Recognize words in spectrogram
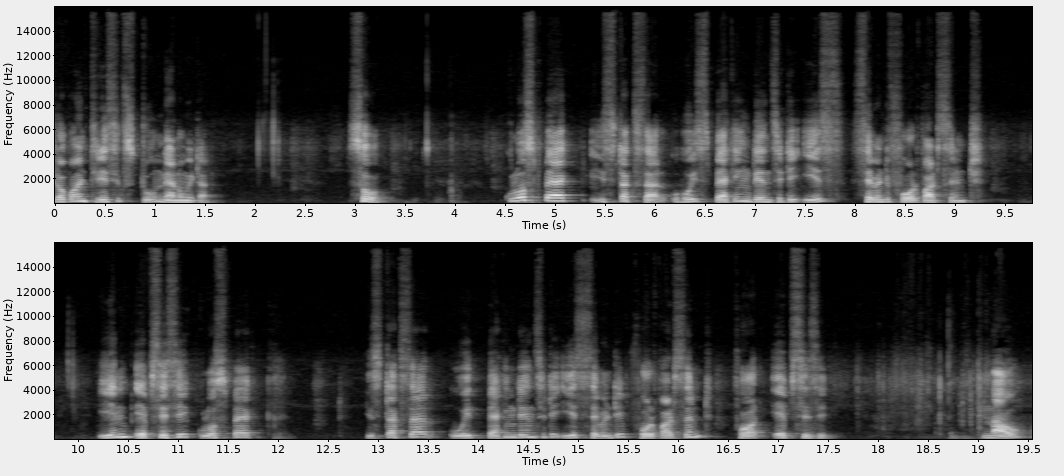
0.362 nanometer so closed pack structure whose packing density is 74 percent in fcc closed pack structure with packing density is 74% for FCC. Now,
